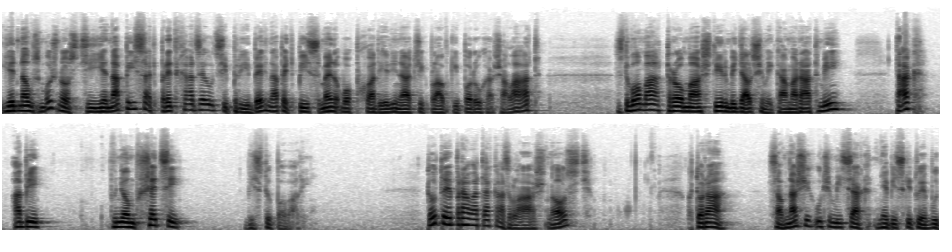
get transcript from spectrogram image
jednou z možností je napísať predchádzajúci príbeh na 5 písmen v obchvat jedináčik, plavky, porucha, šalát s dvoma, troma, štyrmi ďalšími kamarátmi, tak, aby v ňom všetci vystupovali. Toto je práva taká zvláštnosť, ktorá sa v našich učebniciach nevyskytuje buď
